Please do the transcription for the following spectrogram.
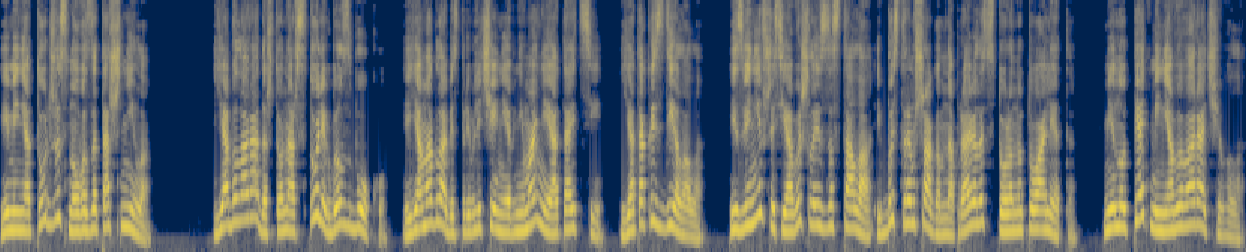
и меня тут же снова затошнило. Я была рада, что наш столик был сбоку, и я могла без привлечения внимания отойти. Я так и сделала. Извинившись, я вышла из-за стола и быстрым шагом направилась в сторону туалета. Минут пять меня выворачивало,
